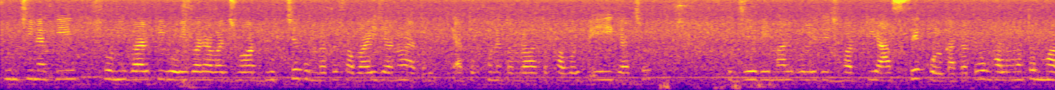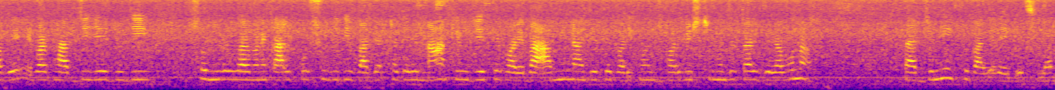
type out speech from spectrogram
শুনছি নাকি শনিবার কি রবিবার আবার ঝড় ঢুকছে তোমরা তো সবাই জানো, এত এতক্ষণে তোমরা হয়তো খবর পেয়েই গেছো। যে রেমাল বলে যে ঝড়টি আসছে, কলকাতাতেও ভালো মতন হবে। এবার ভাবছি যে যদি শনি রবিবার মানে কাল পরশু যদি বাজারটা টাজারে না কেউ যেতে পারে বা আমি না যেতে পারি, কোনো ঝড় বৃষ্টির মধ্যে তো আর বেরাবো না, তার জন্যই একটু বাজারে গেছিলাম।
